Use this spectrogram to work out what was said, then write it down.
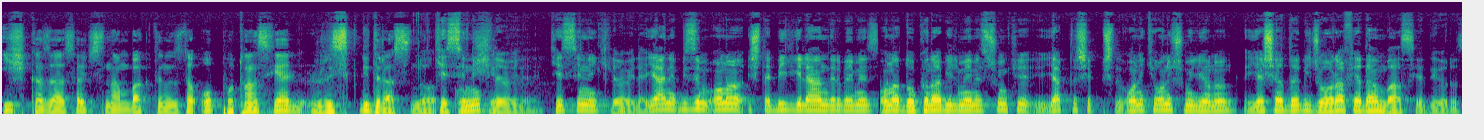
iş kazası açısından baktığınızda o potansiyel risklidir aslında o. Kesinlikle o kişi. öyle. Kesinlikle öyle. Yani bizim onu işte bilgilendirmemiz, ona dokunabilmemiz çünkü yaklaşık işte 12-13 milyonun yaşadığı bir coğrafyadan bahsediyoruz.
